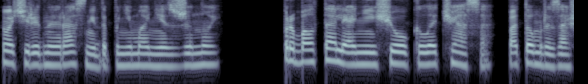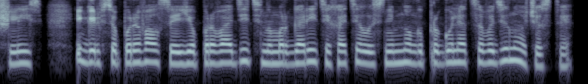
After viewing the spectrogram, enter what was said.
В очередной раз недопонимание с женой. Проболтали они еще около часа, потом разошлись. Игорь все порывался ее проводить, но Маргарите хотелось немного прогуляться в одиночестве.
